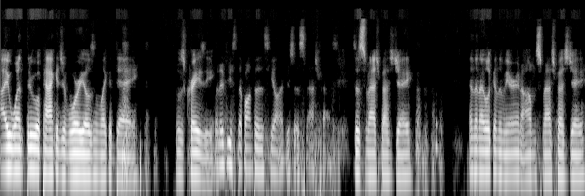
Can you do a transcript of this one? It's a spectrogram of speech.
I went through a package of Oreos in like a day. It was crazy. What if you step onto the scale and it just says smash pass? It says Smash Pass J, and then I look in the mirror and I'm Smash Pass J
